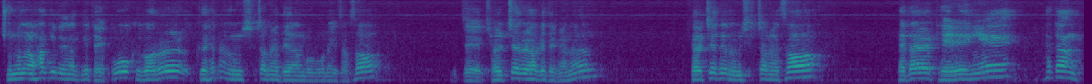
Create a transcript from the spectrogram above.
주문을 하게 되게 되고 그거를 그 해당 음식점에 대한 부분에 있어서 이제 결제를 하게 되면은 결제된 음식점에서 배달 대행에 해당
